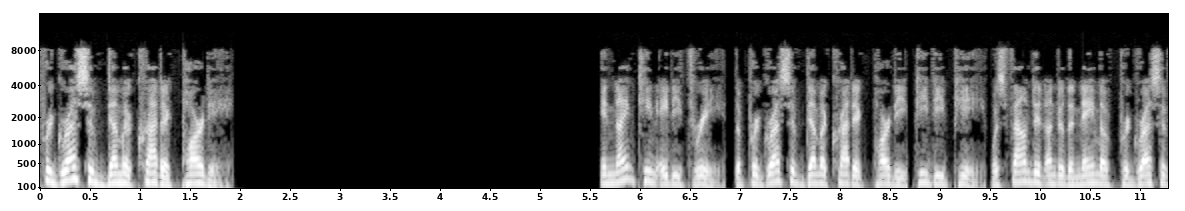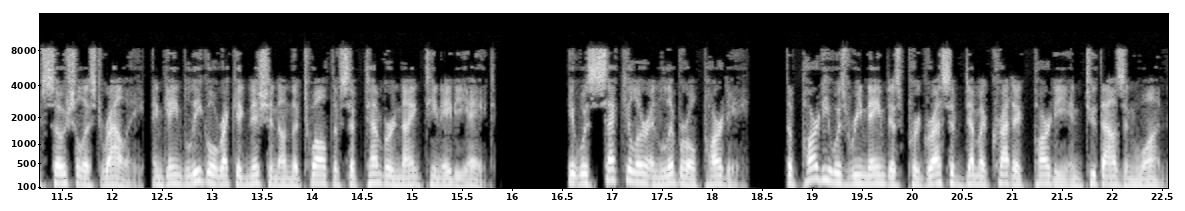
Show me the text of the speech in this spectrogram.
Progressive Democratic Party In 1983, the Progressive Democratic Party (PDP) was founded under the name of Progressive Socialist Rally and gained legal recognition on the 12th of September 1988. It was secular and liberal party. The party was renamed as Progressive Democratic Party in 2001.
